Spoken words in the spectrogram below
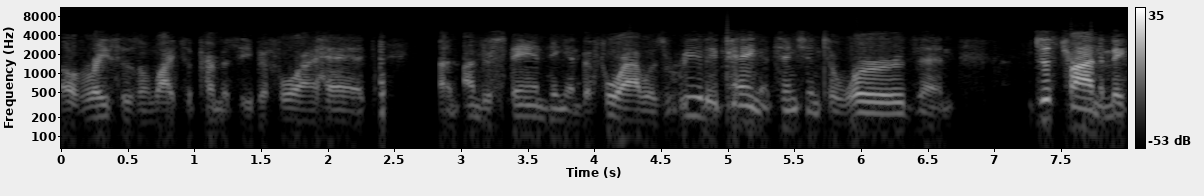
of racism, white supremacy, before I had an understanding, and before I was really paying attention to words and just trying to make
